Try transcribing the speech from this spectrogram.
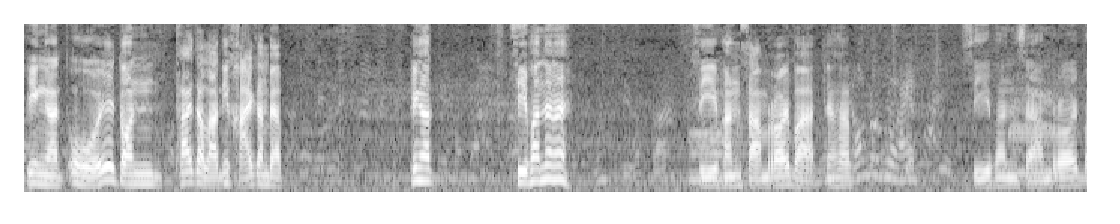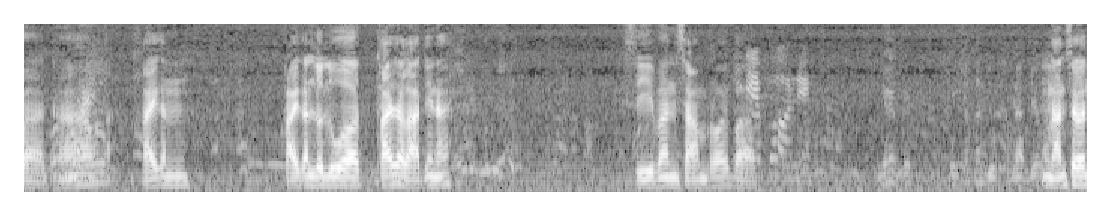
พี่งัดโอ้โหตอนท้ายตลาดนี่ขายกันแบบ พี่งัดสี่พันได้ไหมสี่พันสามร้อยบาทนะครับสี่พันสามร้อยบาทเอาละขายกัน ขายกันรัวๆท้ายตลาดนี่นะสี่พันสามร้อยบาทนุ่นหนานเซิน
